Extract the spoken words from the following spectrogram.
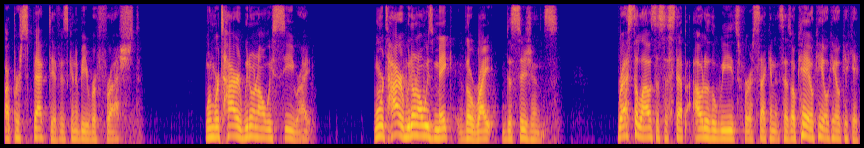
our perspective is going to be refreshed. When we're tired, we don't always see right. When we're tired, we don't always make the right decisions. Rest allows us to step out of the weeds for a second and says, okay, okay, okay, okay, okay.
